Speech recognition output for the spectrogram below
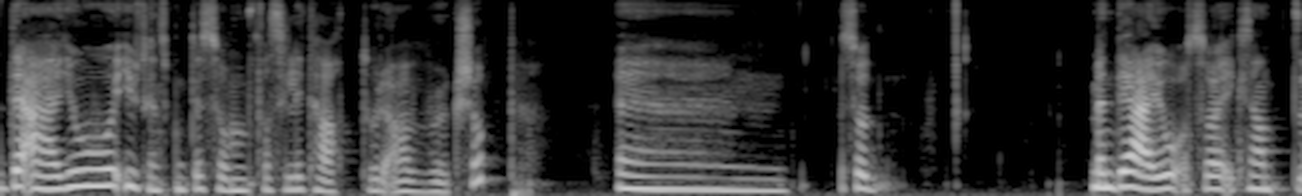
det er jo i utgangspunktet som fasilitator av workshop. Uh, så, men det er jo også, ikke sant,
